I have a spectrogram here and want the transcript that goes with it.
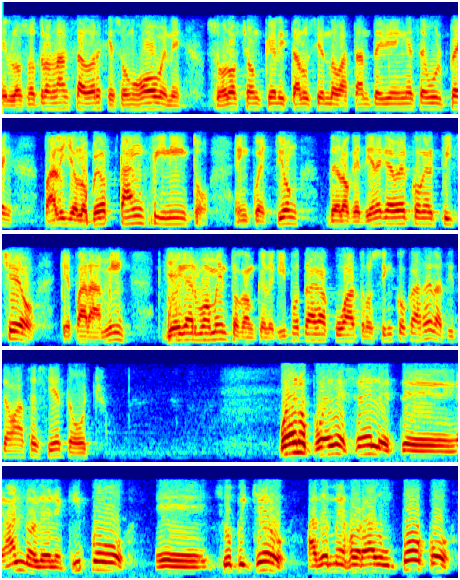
eh, los otros lanzadores que son jóvenes, solo Sean Kelly está luciendo bastante bien en ese bullpen, Palillo, lo veo tan finito en cuestión de lo que tiene que ver con el picheo, que para mí llega el momento que aunque el equipo te haga cuatro o cinco carreras, a ti te van a hacer siete o ocho. Bueno, puede ser, este Arnold, el equipo eh, su picheo ha mejorado un poco,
